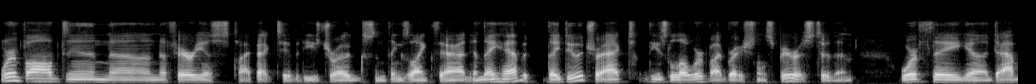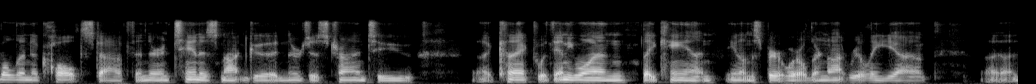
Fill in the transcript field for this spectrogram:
were involved in uh, nefarious type activities, drugs, and things like that, and they have they do attract these lower vibrational spirits to them. Or if they uh, dabble in occult stuff and their intent is not good, and they're just trying to uh, connect with anyone they can, you know, in the spirit world, they're not really uh, uh,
